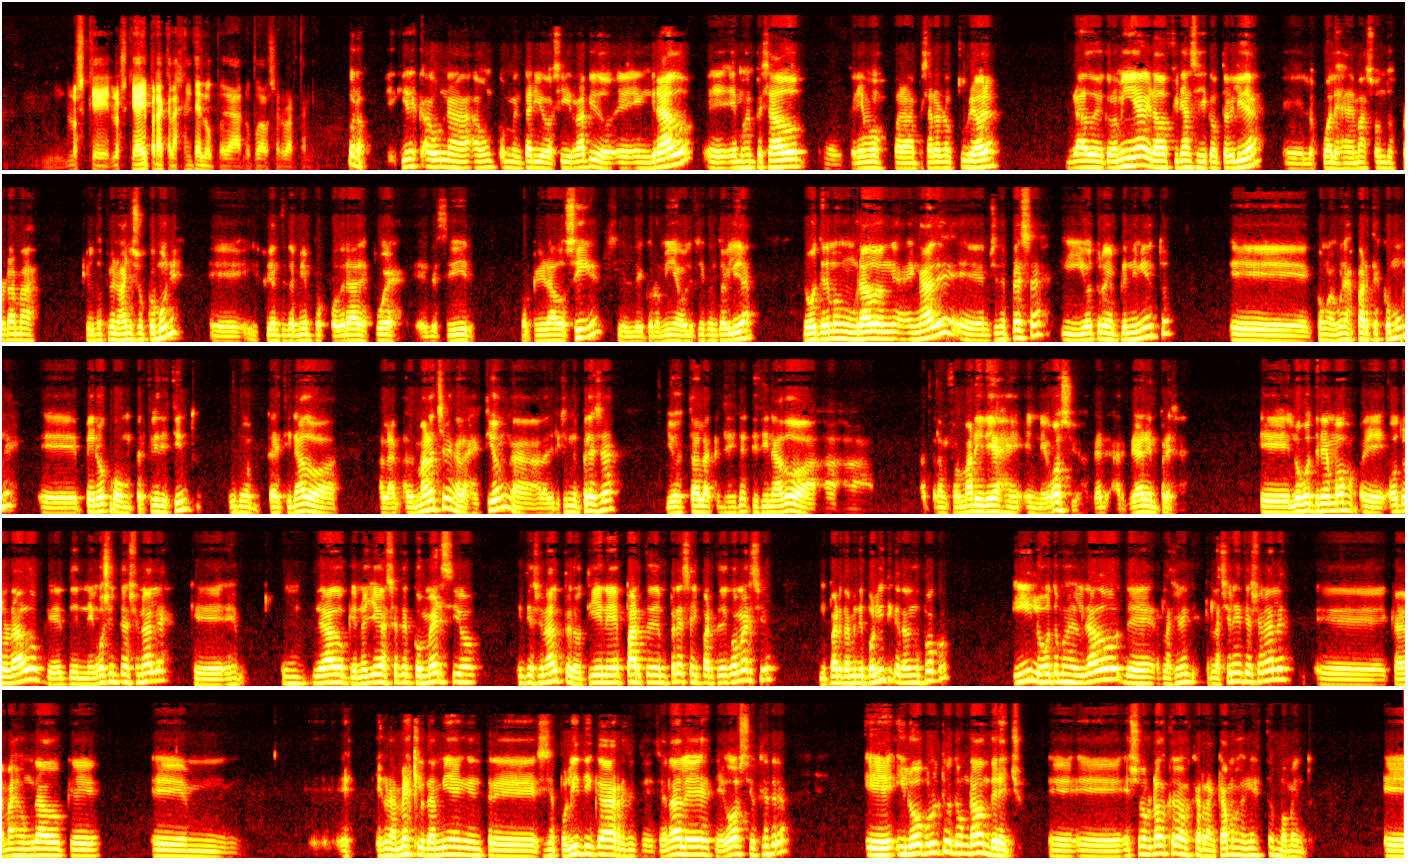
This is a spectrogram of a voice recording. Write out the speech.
los que, los que hay para que la gente lo pueda, lo pueda observar también. Bueno, quieres una, un comentario así rápido. Eh, en grado eh, hemos empezado, tenemos para empezar en octubre ahora, grado de economía, grado de finanzas y contabilidad, los cuales además son dos programas que los dos primeros años son comunes. el estudiante también pues, podrá después decidir por qué grado sigue, si el de economía o el de contabilidad. Luego tenemos un grado en, ADE, eh, en de empresas, y otro de emprendimiento, eh, con algunas partes comunes, eh, pero con perfiles distintos. Uno está destinado al management, a la gestión, a, la dirección de empresas, y otro está destinado a, transformar ideas en, negocios, a crear, empresas. luego tenemos otro grado que es de negocios internacionales, que es un grado que no llega a ser de comercio internacional, pero tiene parte de empresa y parte de comercio, y parte también de política, también un poco. Y luego tenemos el grado de Relaciones, relaciones Internacionales, eh, que además es un grado que em, es, una mezcla también entre ciencias políticas, internacionales, negocios, etc. Eh, y luego, por último, tenemos un grado en Derecho. Eh, esos son los grados que los que arrancamos en estos momentos.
